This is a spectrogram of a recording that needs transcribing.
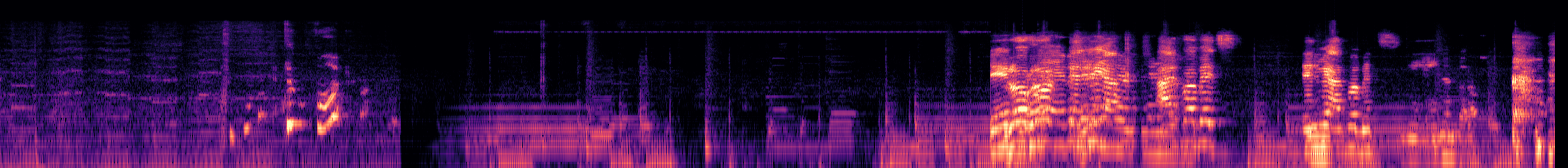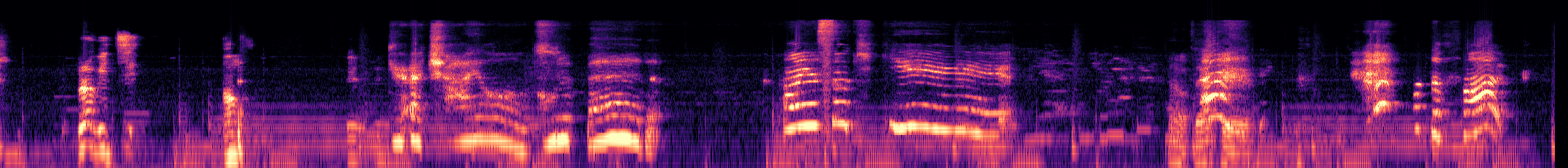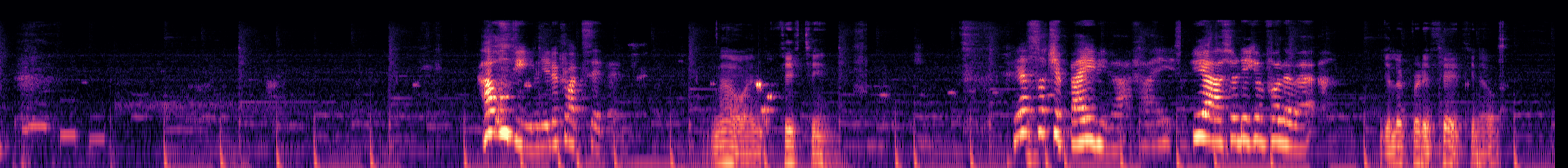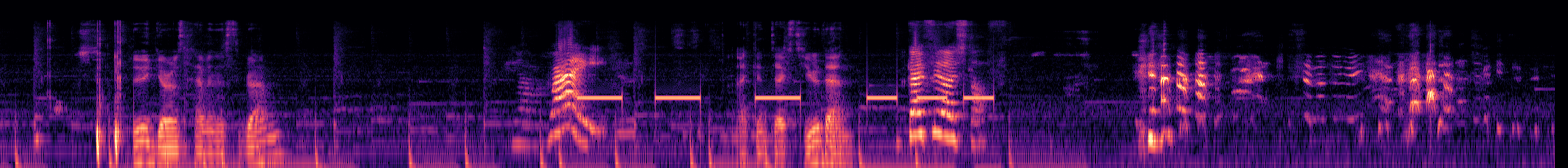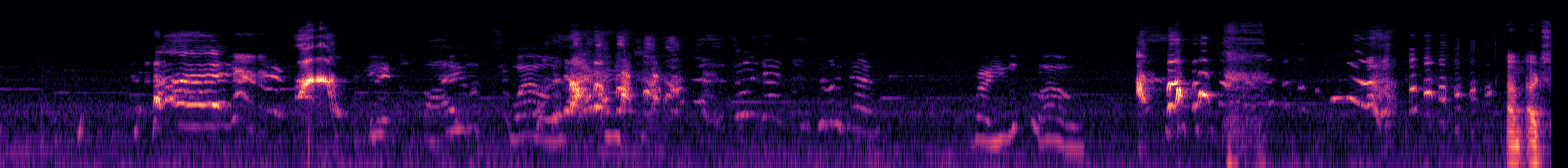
What the fuck? Bro, bro, tell me al- alphabets. Tell me alphabets. bro, which? Oh. You're a child. Go to bed. Oh, you're so cute. Oh, thank you. What the fuck? How old are you? You look like seven. No, I'm 15. He has such a baby that face. Yeah, so they can follow it. You look pretty fit, you know? Do you girls have an Instagram? Yeah. Wait! I can text you then. Go for those stuff.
